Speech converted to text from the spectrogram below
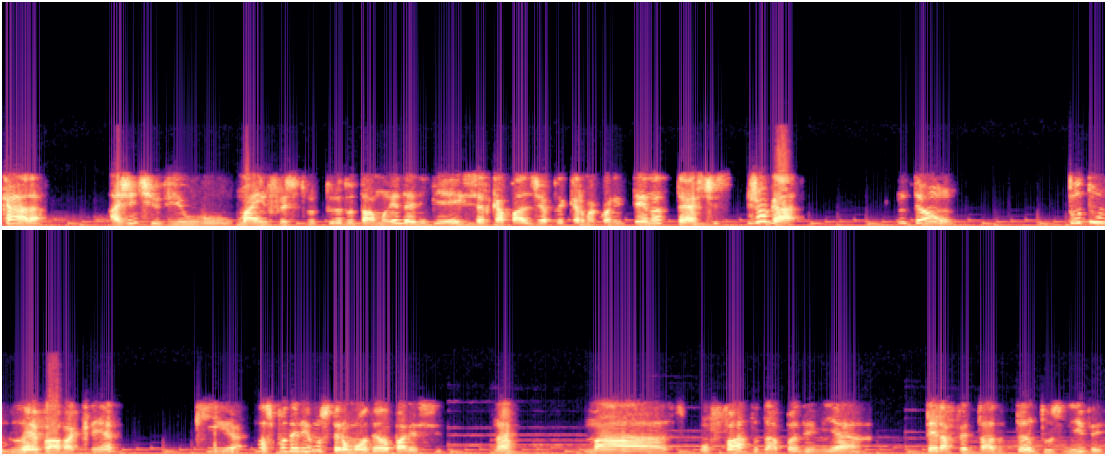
cara, a gente viu uma infraestrutura do tamanho da NBA ser capaz de aplicar uma quarentena, testes, jogar. Então, tudo levava a crer que nós poderíamos ter um modelo parecido, né? Mas o fato da pandemia ter afetado tantos níveis,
